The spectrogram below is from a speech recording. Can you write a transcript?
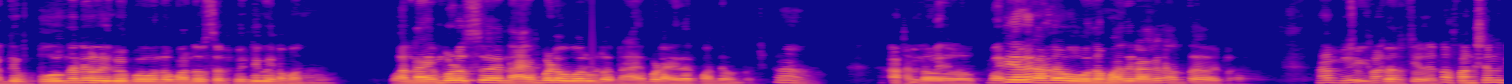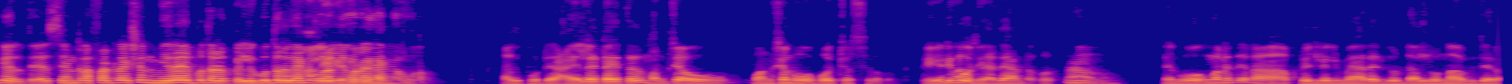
అంతే పోగానే ఇరవై వంద మంది వస్తారు పెళ్ళికి పోయిన మనం వాళ్ళు నా ఎంబడి వస్తే నా ఎంబడి ఎవరు ఉంటారు నా ఎంబడి ఐదారు మంది ఉంటారు. పక్కన వంద మంది రాగానే అంత ఇట్లా ఫంక్షన్కి వెళ్తే సెంటర్ ఆఫ్ అట్రాక్షన్ మీరే అయిపోతాడు పెళ్ళి కూతురు కానీ. అది కొద్దిగా హైలైట్ అవుతుంది మంచిగా ఫంక్షన్ ఊపి వచ్చేస్తుంది ఏడిపోని అదే అంటారు. నేను పోగానే జర పెళ్ళి మ్యారేజ్ డల్ ఉన్న జర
